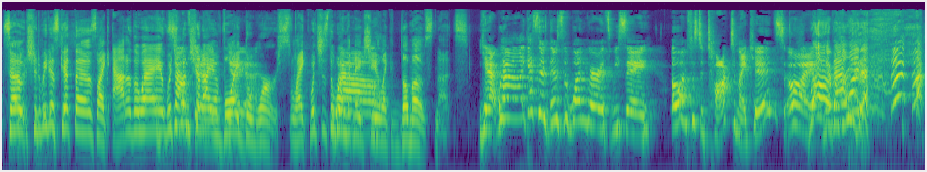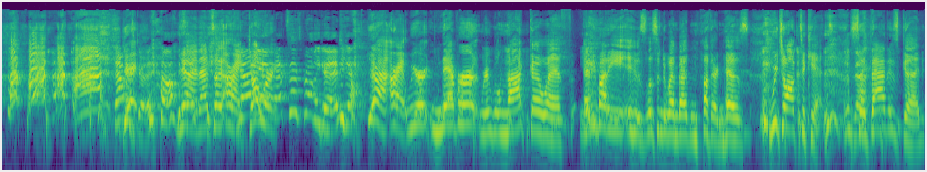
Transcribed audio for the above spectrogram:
So should we just get those like out of the way? Which Sounds one should good. I avoid yeah, yeah. the worst? Like which is the well, one that makes you like the most nuts? Yeah, well, I guess there's, there's the one where it's we say, "Oh, I'm supposed to talk to my kids." Oh, I oh, that one. that was good. yeah, that's like, all right. No, don't yeah, worry. That's, that's probably good. Yeah. Yeah. All right. We're never. We will not go with yeah. anybody who's listened to One Bad Mother knows we talk to kids. exactly. So that is good.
